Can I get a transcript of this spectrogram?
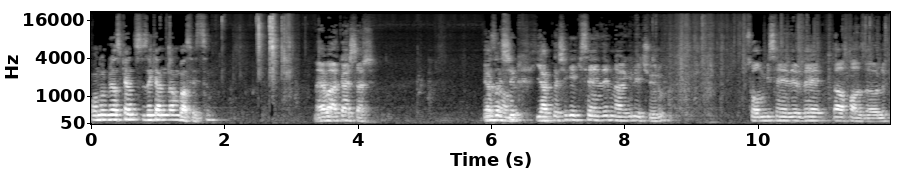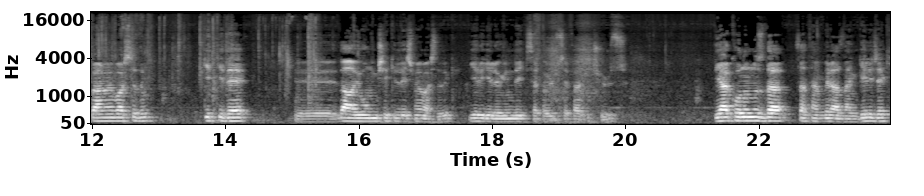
Onur biraz kendi, size kendinden bahsetsin. Merhaba arkadaşlar. Ne Yaklaşık zamandır? yaklaşık iki senedir nargile içiyorum. Son bir senedir de daha fazla ağırlık vermeye başladım. Gitgide e, daha yoğun bir şekilde içmeye başladık. Yeri geliyor günde iki sefer, üç sefer içiyoruz. Diğer konumuz da zaten birazdan gelecek.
